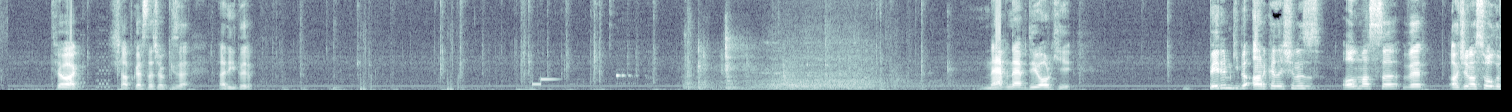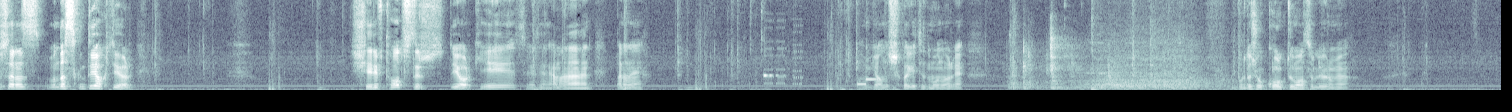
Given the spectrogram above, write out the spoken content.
Tipe bak. Şapkası da çok güzel. Hadi gidelim. Nab Nab diyor ki benim gibi arkadaşınız olmazsa ve acınası olursanız bunda sıkıntı yok diyor. Şerif Todster diyor ki aman bana ne yanlışlıkla getirdim onu oraya. Burada çok korktuğumu hatırlıyorum ya.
